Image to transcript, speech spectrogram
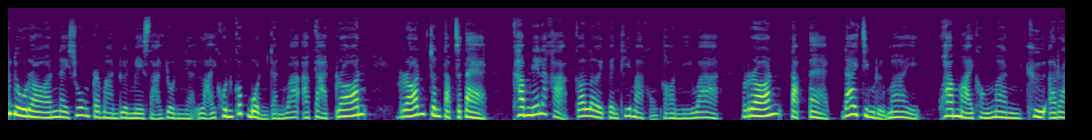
ฤดูร้อนในช่วงประมาณเดือนเมษายนเนี่ยหลายคนก็บ่นกันว่าอากาศร้อน ร้อนจนตับจะแตกคำนี้แหละค่ะ ก็เลยเป็นที่มาของตอนนี้ว่า ร้อนตับแตกได้จริงหรือไม่ ความหมายของมันคืออะไร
